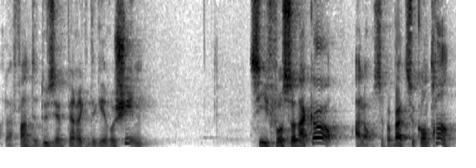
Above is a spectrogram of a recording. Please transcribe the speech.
à la fin du deuxième période de Geroshin, s'il faut son accord, alors ça ne peut pas être sous contraint.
